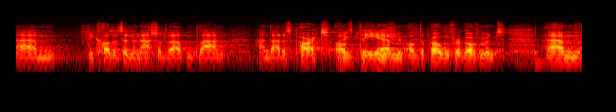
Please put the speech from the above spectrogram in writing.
um, because it's in the National Development Plan and that is part of the, um, of the programme for government. Um,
